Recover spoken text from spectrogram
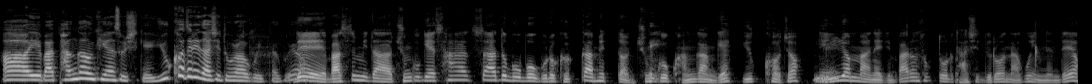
아, 예, 반가운 귀한 소식에 유커들이 다시 돌아오고 있다고요? 네, 맞습니다. 중국의 사, 사드 보복으로 급감했던 중국 네. 관광객 유커죠. 네. 1년 만에 지금 빠른 속도로 다시 늘어나고 있는데요.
